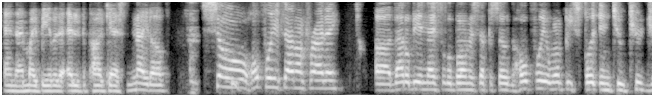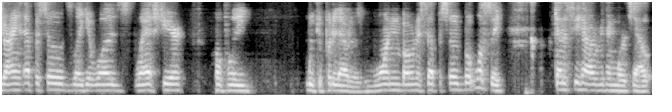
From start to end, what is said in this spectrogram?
and I might be able to edit the podcast night of. So hopefully it's out on Friday. Uh, that'll be a nice little bonus episode. Hopefully it won't be split into two giant episodes like it was last year. Hopefully we could put it out as one bonus episode, but we'll see. Got to see how everything works out.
